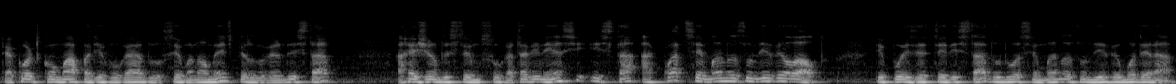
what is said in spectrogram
De acordo com o mapa divulgado semanalmente pelo governo do estado, a região do extremo sul catarinense está há quatro semanas no nível alto, depois de ter estado duas semanas no nível moderado.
